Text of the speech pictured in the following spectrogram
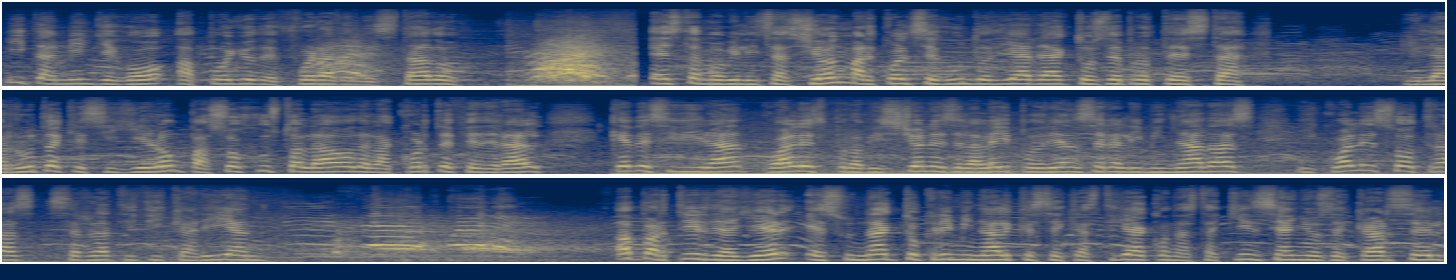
y también llegó apoyo de fuera del estado. Esta movilización marcó el segundo día de actos de protesta y la ruta que siguieron pasó justo al lado de la Corte Federal que decidirá cuáles provisiones de la ley podrían ser eliminadas y cuáles otras se ratificarían. A partir de ayer es un acto criminal que se castiga con hasta 15 años de cárcel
